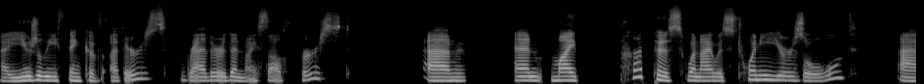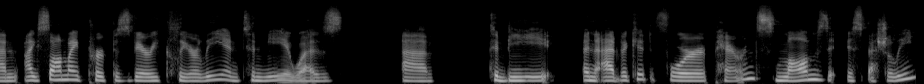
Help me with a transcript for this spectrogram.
I usually think of others rather than myself first. Um, and my purpose when I was 20 years old um, I saw my purpose very clearly. And to me, it was um, to be an advocate for parents, moms especially,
